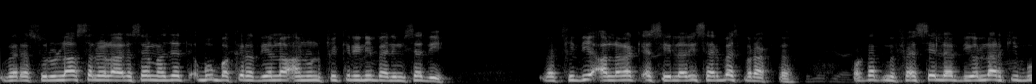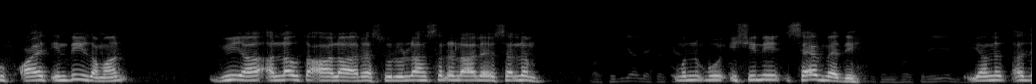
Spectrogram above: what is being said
ve Resulullah sallallahu aleyhi ve sellem Hazreti Ebu Bakır radıyallahu anh'ın fikrini benimsedi ve fidi alarak esirleri serbest bıraktı. Fakat müfessirler diyorlar ki bu ayet indiği zaman güya Allahu Teala Resulullah sallallahu aleyhi ve sellem bunun bu işini sevmedi. Yalnız Hz.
